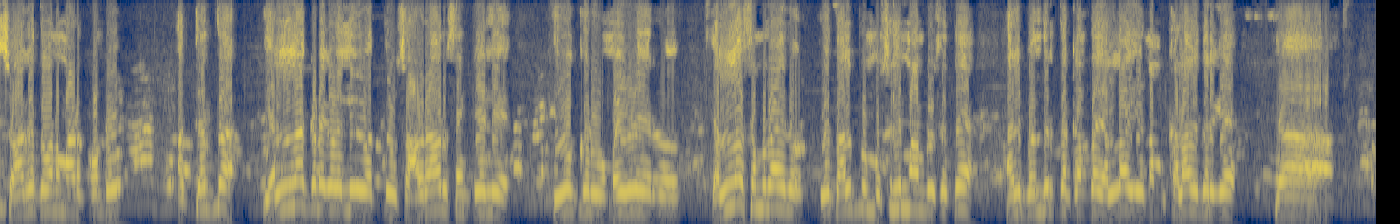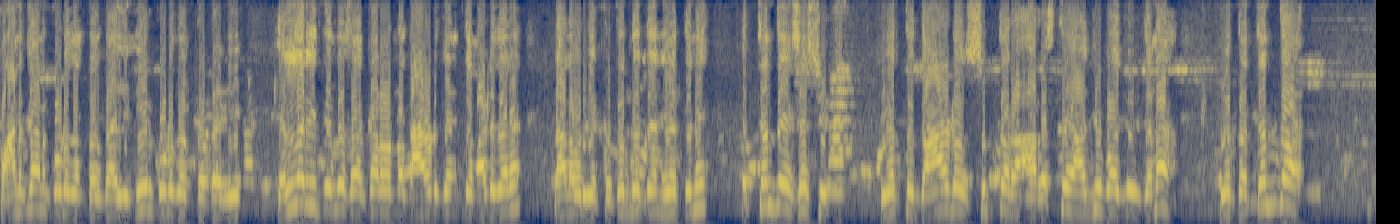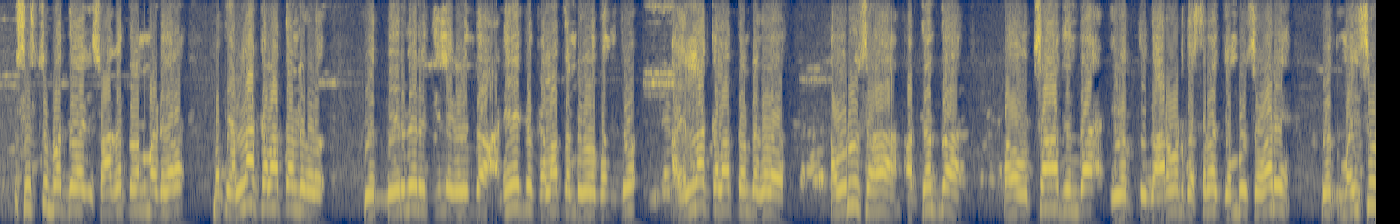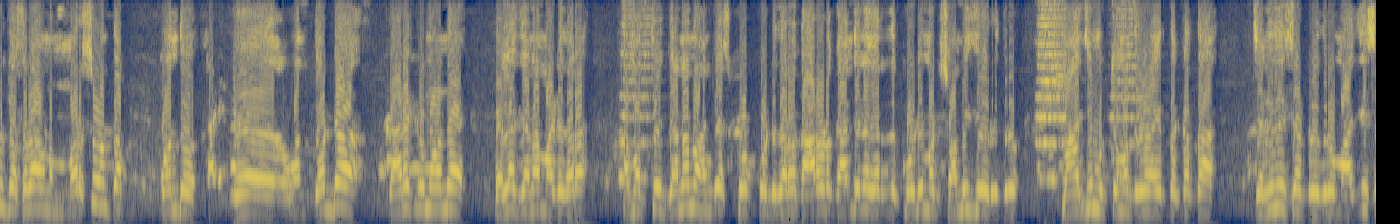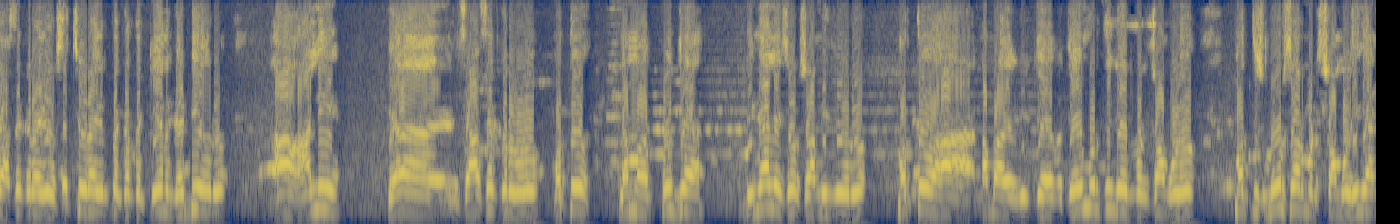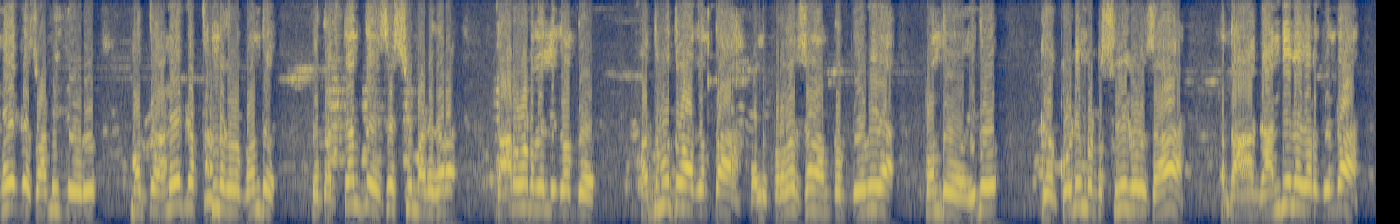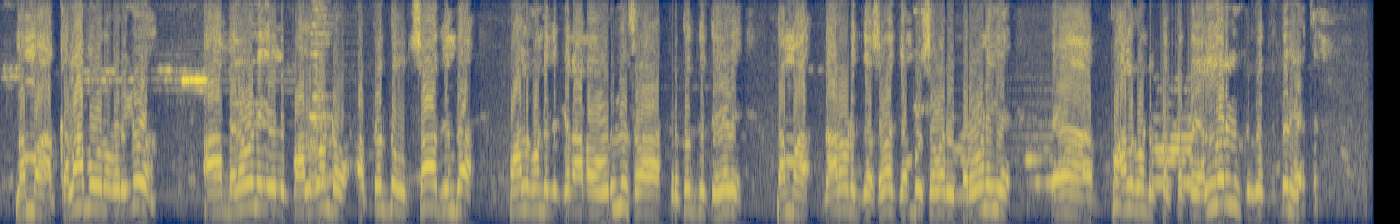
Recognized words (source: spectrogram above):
ಸ್ವಾಗತವನ್ನು ಮಾಡಿಕೊಂಡು ಅತ್ಯಂತ ಎಲ್ಲ ಕಡೆಗಳಲ್ಲಿ ಇವತ್ತು ಸಾವಿರಾರು ಸಂಖ್ಯೆಯಲ್ಲಿ ಯುವಕರು, ಮಹಿಳೆಯರು, ಎಲ್ಲ ಸಮುದಾಯದವರು, ಇವತ್ತು ಅಲ್ಪ ಮುಸ್ಲಿಮಾನರು ಸತೆ ಅಲ್ಲಿ ಬಂದಿರತಕ್ಕಂತ ಎಲ್ಲ ನಮ್ಮ ಕಲಾವಿದರಿಗೆ ಪಾನಕಾನ ಕೊಡೋದಂತದ್ದಾಗಲಿ ನೀರು ಕೊಡೋದಂತದ್ದಾಗಲಿ ಎಲ್ಲ ರೀತಿಯಿಂದ ಸಹಕಾರವನ್ನು ಧಾರವಾಡ ಜನತೆ ಮಾಡಿದ್ದಾರೆ. ನಾನು ಅವರಿಗೆ ಕೃತಜ್ಞತೆಯನ್ನು ಹೇಳ್ತೀನಿ. ಅತ್ಯಂತ ಯಶಸ್ವಿ. ಇವತ್ತು ಧಾರವಾಡ ಸುತ್ತ ಆ ರಸ್ತೆ ಆಜು ಬಾಜು ಜನ ಇವತ್ತು ಅತ್ಯಂತ ಶಿಸ್ತುಬದ್ಧವಾಗಿ ಸ್ವಾಗತವನ್ನು ಮಾಡಿದ್ದಾರೆ. ಮತ್ತೆ ಎಲ್ಲಾ ಕಲಾ ತಂಡಗಳು ಇವತ್ತು ಬೇರೆ ಬೇರೆ ಜಿಲ್ಲೆಗಳಿಂದ ಅನೇಕ ಕಲಾ ತಂಡಗಳು ಆ ಎಲ್ಲಾ ಕಲಾ ತಂಡಗಳು ಅವರು ಸಹ ಅತ್ಯಂತ ಉತ್ಸಾಹದಿಂದ ಇವತ್ತು ಧಾರವಾಡ ದಸರಾ ಜಂಬೂ ಸವಾರಿ, ಇವತ್ತು ಮೈಸೂರು ದಸರಾ ಮರೆಸುವಂತ ಒಂದು ಒಂದು ದೊಡ್ಡ ಕಾರ್ಯಕ್ರಮವನ್ನೇ ಎಲ್ಲ ಜನ ಮಾಡಿದಾರ ಮತ್ತು ಜನನು ಹಂಗೆ ಸ್ಕೋಪ್ ಕೊಟ್ಟಿದ್ದಾರೆ. ಧಾರವಾಡ ಗಾಂಧಿನಗರದ ಕೋಡಿಮಠ ಸ್ವಾಮೀಜಿ ಅವರಿದ್ರು ಮಾಜಿ ಮುಖ್ಯಮಂತ್ರಿಗಳಾಗಿರ್ತಕ್ಕಂಥ ಜಗದೀಶ್ ಶೆಟ್ಟರ್ ಇದ್ರು ಮಾಜಿ ಶಾಸಕರಾಗಿ ಸಚಿವರಾಗಿರ್ತಕ್ಕಂಥ ಕೆ ಎನ್ ಗಡ್ಡಿ ಅವರು, ಆ ಹಾಲಿ ಶಾಸಕರುಗಳು ಮತ್ತು ನಮ್ಮ ಪೂಜ್ಯ ಲಿಂಗಾಲೇಶ್ವರ ಸ್ವಾಮೀಜಿಯವರು ಮತ್ತು ನಮ್ಮ ಜಯ- ಜಯಮೂರ್ತಿ ಜಯಪುರ ಸ್ವಾಮಿಗಳು ಮತ್ತು ಮೂರು ಸಾವಿರ ಮಠ ಸ್ವಾಮಿಗಳು, ಹೀಗೆ ಅನೇಕ ಸ್ವಾಮೀಜಿಯವರು ಮತ್ತು ಅನೇಕ ತಂಡಗಳು ಬಂದು ಇವತ್ತು ಅತ್ಯಂತ ಯಶಸ್ವಿ ಮಾಡಿದ್ದಾರೆ. ಧಾರವಾಡದಲ್ಲಿ ಇದೊಂದು ಅದ್ಭುತವಾದಂತ ಒಂದು ಪ್ರದರ್ಶನ ಅಂತ ದೇವಿಯ ಒಂದು ಇದು. ಕೋಡಿಮಠ ಶ್ರೀಗಳು ಸಹ ದಾ- ಗಾಂಧಿನಗರದಿಂದ ನಮ್ಮ ಕಲಾಭವನವರೆಗೂ ಆ ಮೆರವಣಿಗೆಯಲ್ಲಿ ಪಾಲ್ಗೊಂಡು ಅತ್ಯಂತ ಉತ್ಸಾಹದಿಂದ ಪಾಲ್ಗೊಂಡಿದ್ದಕ್ಕೆ ನಾನು ಅವರಿಗೂ ಸಹ ಕೃತಜ್ಞತೆ ಹೇಳಿ ನಮ್ಮ ಧಾರವಾಡ ದಸರಾ ಜಂಬೂ ಸವಾರಿ ಮೆರವಣಿಗೆ ಪಾಲ್ಗೊಂಡಿರ್ತಕ್ಕಂಥ ಎಲ್ಲರಿಗೂ ಕೃತಜ್ಞತೆ ಹೇಳ್ತೇನೆ.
